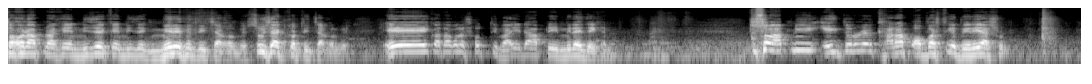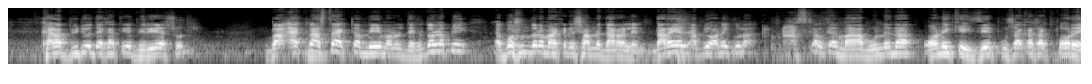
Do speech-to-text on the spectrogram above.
তখন আপনাকে নিজেকে নিজে মেরে ফেলতে ইচ্ছা করবে সুইসাইড করতে ইচ্ছা করবে। এই কথাগুলো সত্যি ভাই, এটা আপনি মিলাই দেখেন। সো আপনি এই ধরনের খারাপ অভ্যাস থেকে বেরিয়ে আসুন। খারাপ ভিডিও দেখা থেকে বেরিয়ে আসুন। বা এক রাস্তায় একটা মেয়ে মানুষ দেখেন। ধরেন আপনি বসুন্ধরা মার্কেটের সামনে দাঁড়ালেন। দাঁড়ায় আপনি অনেকগুলো আজকালকার মা বোনেরা অনেকেই যে পোশাক আশাক পরে,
